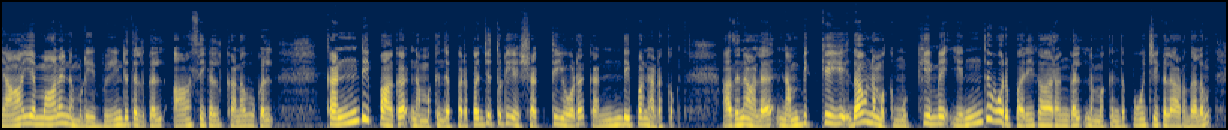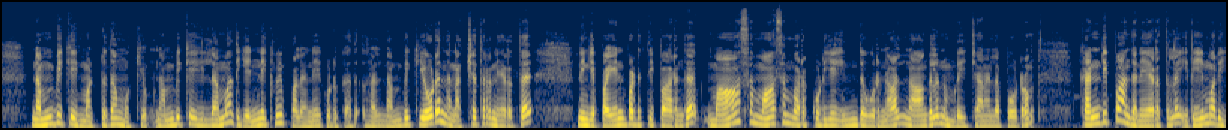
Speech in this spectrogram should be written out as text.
நியாயமான நம்முடைய வேண்டுதல்கள் ஆசைகள் கனவுகள் கண்டிப்பாக நமக்கு இந்த பிரபஞ்சத்துடைய சக்தியோட கண்டிப்பாக நடக்கும். அதனால் நம்பிக்கையே தான் நமக்கு முக்கியமே. எந்த ஒரு பரிகாரங்கள் நமக்கு இந்த பூஜைகளாக இருந்தாலும் நம்பிக்கை மட்டும்தான் முக்கியம். நம்பிக்கை இல்லாமல் அது என்றைக்குமே பலனே கொடுக்காது. அதனால் நம்பிக்கையோடு இந்த நட்சத்திர நேரத்தை நீங்கள் பயன்படுத்தி பாருங்கள் மாதம் மாதம் வரக்கூடிய இந்த ஒரு நாள் நாங்களும் நம்முடைய சேனலில் போடுறோம். கண்டிப்பாக அந்த நேரத்தில் இதே மாதிரி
